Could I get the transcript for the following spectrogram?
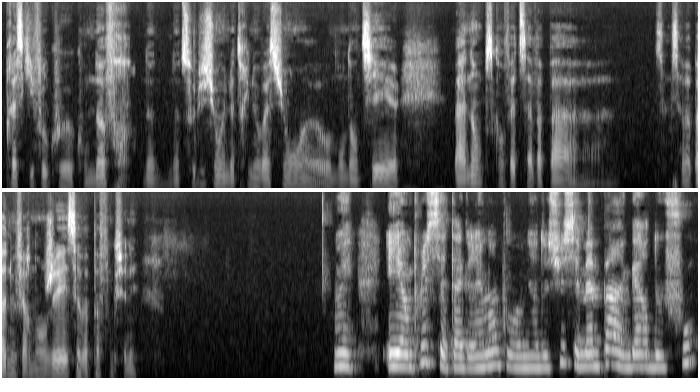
presque il faut qu'on offre notre, solution et notre innovation au monde entier. Bah non, parce qu'en fait, ça va pas, ça, ça va pas nous faire manger et ça va pas fonctionner. Oui et en plus cet agrément pour revenir dessus, c'est même pas un garde-fou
